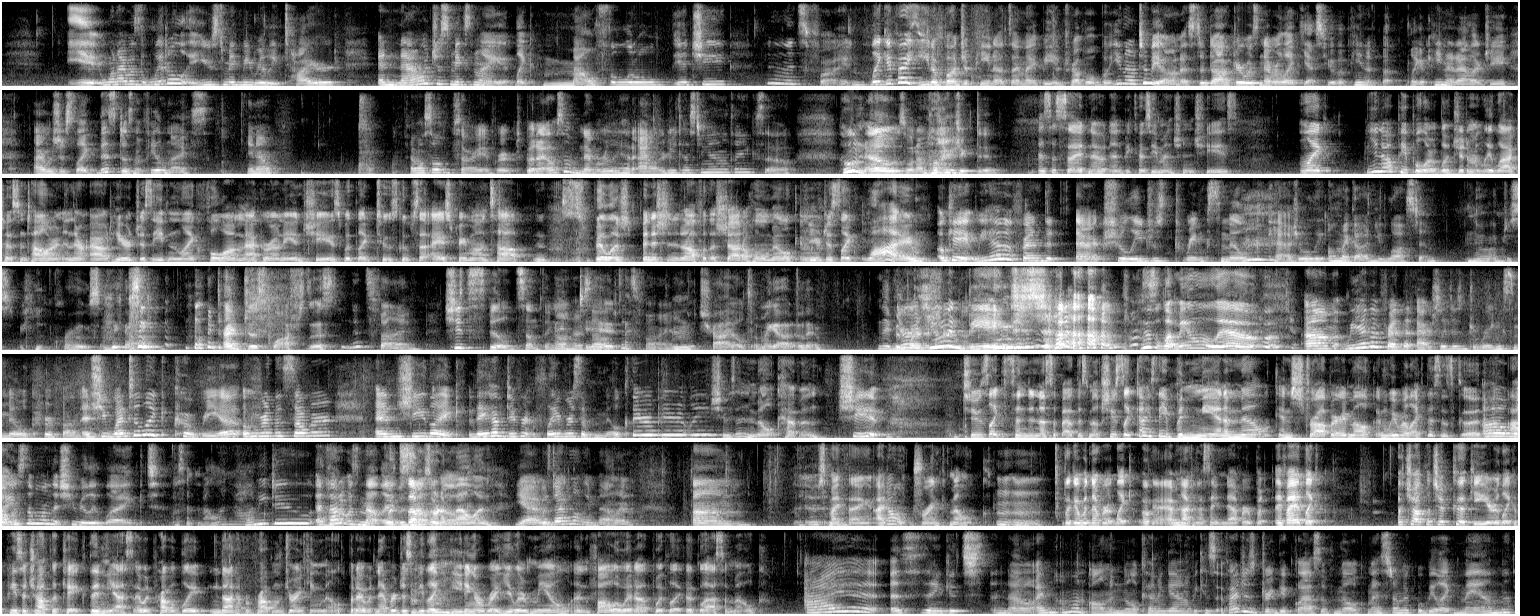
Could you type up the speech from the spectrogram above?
It, when I was little, it used to make me really tired, and now it just makes my like mouth a little itchy, and it's fine. Like if I eat a bunch of peanuts, I might be in trouble. But you know, to be honest, a doctor was never like, "Yes, you have a peanut, but like a peanut allergy." I was just like, "This doesn't feel nice," you know. I'm also sorry I burped, but I also never really had allergy testing. I don't think so. Who knows what I'm allergic to? As a side note, and because you mentioned cheese, like, you know, people are legitimately lactose intolerant and they're out here just eating like full on macaroni and cheese with like two scoops of ice cream on top and finish, finishing it off with a shot of whole milk. And you're just like, why? Okay, we have a friend that actually just drinks milk casually. Oh my god, you lost him. No, I'm just he, gross. Oh my god. I just washed this. It's fine. She'd spilled something on I herself. did. It's fine. I'm a child. Oh my god. Okay. You're a human being. Just shut up. Just let me live. Um, we have a friend that actually just drinks milk for fun, and she went to like Korea over the summer, and she like they have different flavors of milk there apparently. She was in milk heaven. She, She was like sending us about this milk. She was like, guys, they have banana milk and strawberry milk. And we were like, this is good. oh, But what I- was the one that she really liked? was it melon? milk? Honeydew. I thought it was melon. With some sort of melon. Yeah, it was definitely melon. Um, Here's my thing. I don't drink milk. mm-mm. Like I would never like okay, I'm not gonna say never, but if I had like a chocolate chip cookie or like a piece of chocolate cake, then yes, I would probably not have a problem drinking milk. But I would never just be like eating a regular meal and follow it up with like a glass of milk. I uh, think it's no. I'm I'm an almond milk kind of gal because if I just drink a glass of milk, my stomach will be like, "Ma'am,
